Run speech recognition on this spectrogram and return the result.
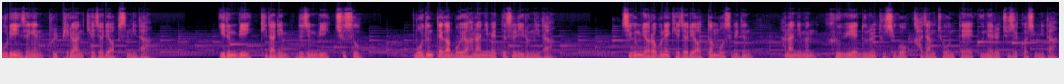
우리 인생엔 불필요한 계절이 없습니다. 이른 비, 기다림, 늦은 비, 추수. 모든 때가 모여 하나님의 뜻을 이룹니다. 지금 여러분의 계절이 어떤 모습이든 하나님은 그 위에 눈을 두시고 가장 좋은 때에 은혜를 주실 것입니다.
